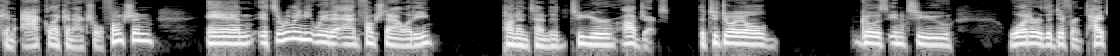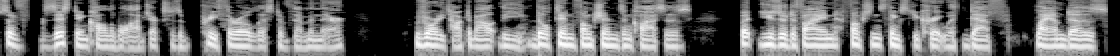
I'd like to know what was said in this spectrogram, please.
can act like an actual function. And it's a really neat way to add functionality, pun intended, to your objects. The tutorial goes into what are the different types of existing callable objects. There's a pretty thorough list of them in there. We've already talked about the built in functions and classes, but user defined functions, things that you create with def, lambdas,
